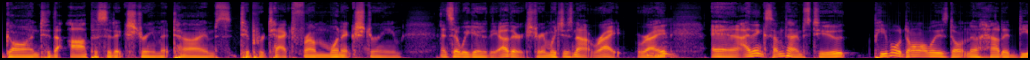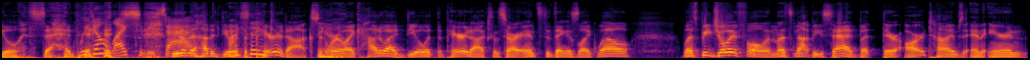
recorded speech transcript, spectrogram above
gone to the opposite extreme at times to protect from one extreme, and so we go to the other extreme, which is not right. Right, mm-hmm. and I think sometimes too people don't always don't know how to deal with sadness. We don't like to be sad. we don't know how to deal with I the think, paradox, and yeah. we're like, how do I deal with the paradox? And so our instant thing is like, well, let's be joyful and let's not be sad. But there are times, and Aaron,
